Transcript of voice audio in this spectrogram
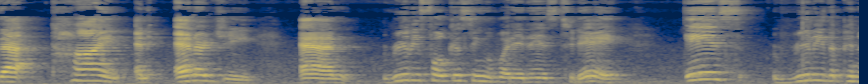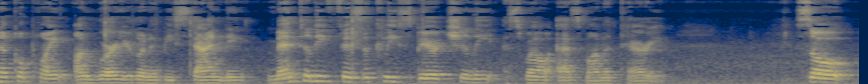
that time and energy and really focusing on what it is today is really the pinnacle point on where you're going to be standing mentally, physically, spiritually, as well as monetary. So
